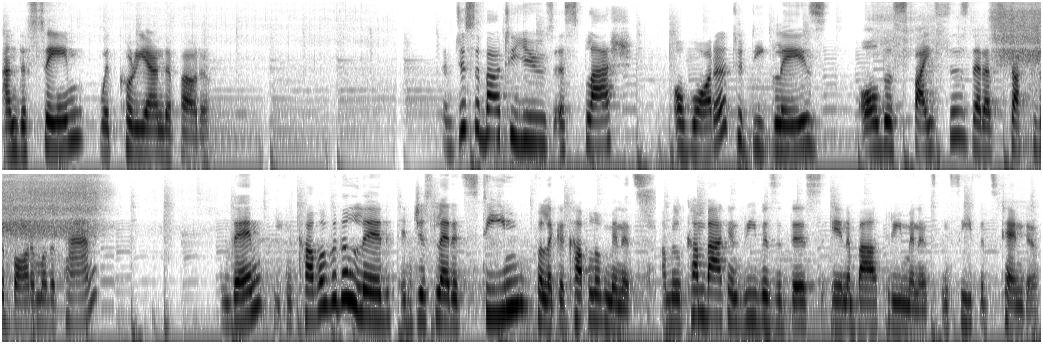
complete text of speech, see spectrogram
and the same with coriander powder. I'm just about to use a splash of water to deglaze all those spices that have stuck to the bottom of the pan. Then you can cover with a lid and just let it steam for like a couple of minutes. And we'll come back and revisit this in about three minutes and see if it's tender.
